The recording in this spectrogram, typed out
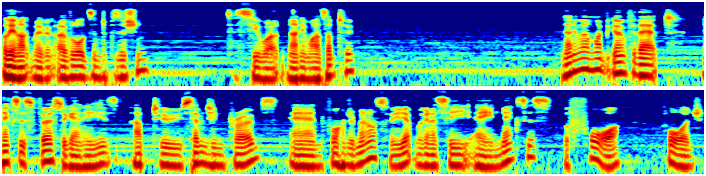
Leenock moving overlords into position to see what Naniwa's up to. Naniwa might be going for that Nexus first again. He's up to 17 probes and 400 minerals, so yep, we're going to see a Nexus before Forge.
